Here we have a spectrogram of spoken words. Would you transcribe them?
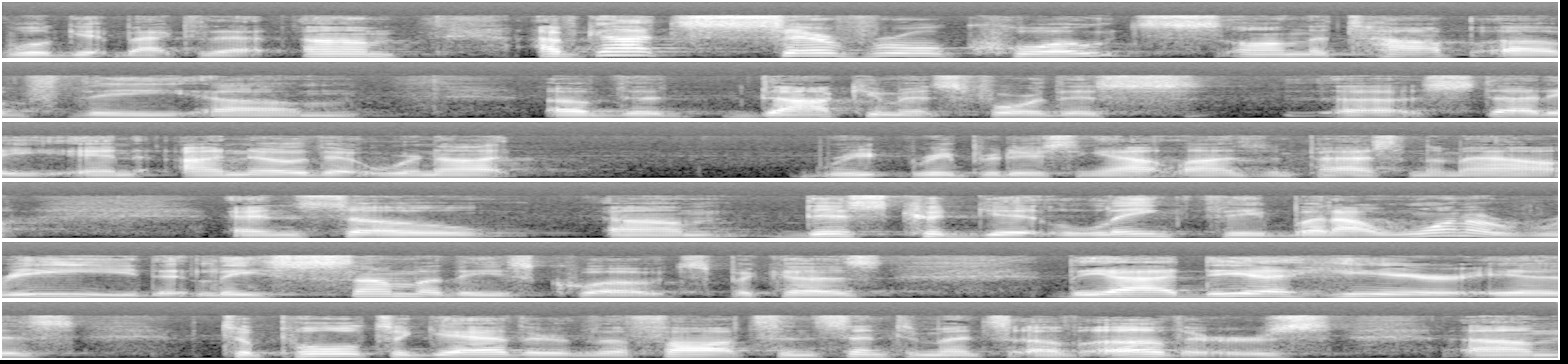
we'll get back to that. Um, I've got several quotes on the top of the um, of the documents for this uh, study, and I know that we're not re- reproducing outlines and passing them out, and so um, this could get lengthy, but I want to read at least some of these quotes because the idea here is to pull together the thoughts and sentiments of others um,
